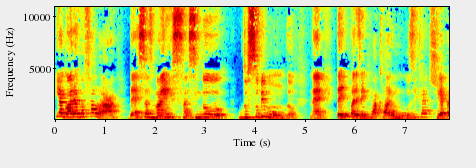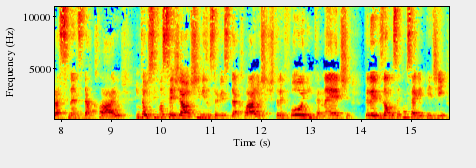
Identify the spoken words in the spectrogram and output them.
E agora eu vou falar dessas mais, assim, do, do submundo, né? Tem, por exemplo, a Claro Música, que é para assinantes da Claro. Então, se você já utiliza o serviço da Claro, acho que de telefone, internet, televisão você consegue pedir.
